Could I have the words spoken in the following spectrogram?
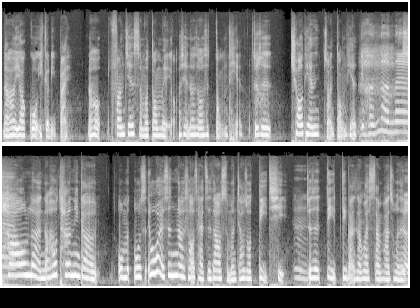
然后要过一个礼拜，然后房间什么都没有，而且那时候是冬天，就是秋天转冬天，也很冷呢，超冷，然后他那个。我们我是因为我也是那时候才知道什么叫做地气，嗯，就是地地板上会散发出那个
